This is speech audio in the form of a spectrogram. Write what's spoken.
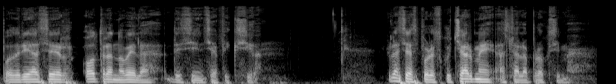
podría ser otra novela de ciencia ficción. Gracias por escucharme. Hasta la próxima.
